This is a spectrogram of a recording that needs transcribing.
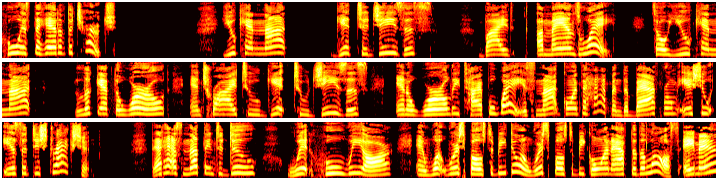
Who is the head of the church? You cannot get to Jesus by a man's way. So you cannot look at the world and try to get to Jesus in a worldly type of way. It's not going to happen. The bathroom issue is a distraction. That has nothing to do with who we are and what we're supposed to be doing. We're supposed to be going after the lost. Amen?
